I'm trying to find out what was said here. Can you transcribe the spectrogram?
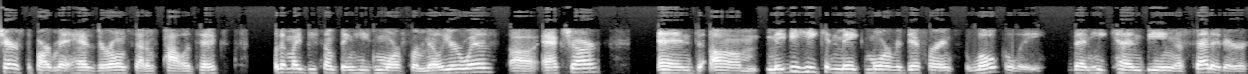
sheriff's department has their own set of politics, but that might be something he's more familiar with, uh, Akshar. And um, maybe he can make more of a difference locally than he can being a senator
